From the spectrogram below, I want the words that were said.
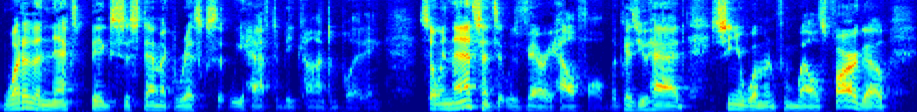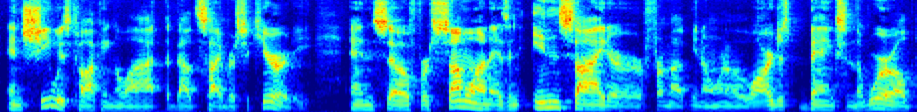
what are the next big systemic risks that we have to be contemplating? So, in that sense, it was very helpful because you had senior woman from Wells Fargo, and she was talking a lot about cybersecurity. And so for someone as an insider from a, you know, one of the largest banks in the world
